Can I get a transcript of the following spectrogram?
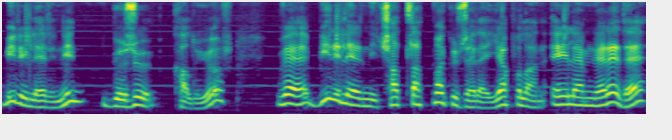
Birilerinin gözü kalıyor ve birilerini çatlatmak üzere yapılan eylemlere de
